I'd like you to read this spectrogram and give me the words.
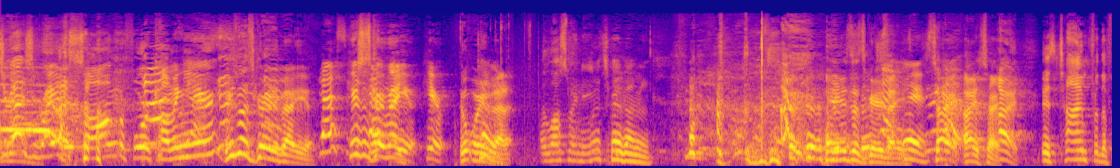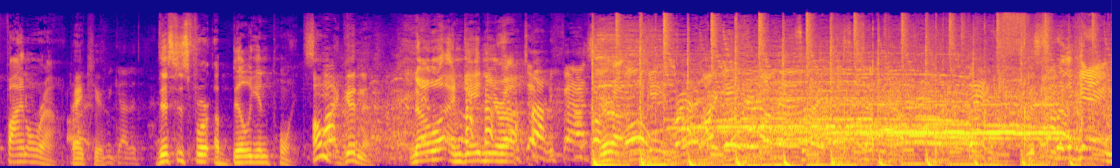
Did you guys write a song before coming here? Here's what's great about you. Yes. Here's what's great about you. Here. Don't worry about it. I lost my name. What's great about me? Here's what's great about you. Sorry. All right. Sorry. All right, it's time for the final round. Thank you. This is for a billion points. Oh my goodness. Noah and Gaten, you're up. Pretty fast. You're up. Oh, this is for the game.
